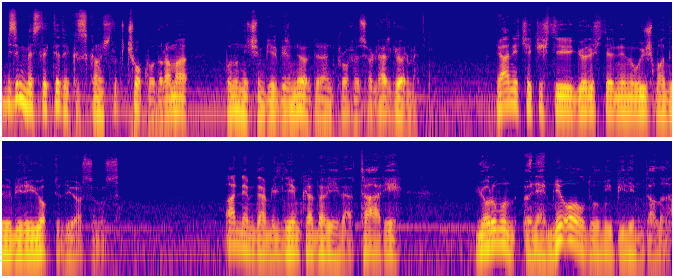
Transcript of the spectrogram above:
Bizim meslekte de kıskançlık çok olur ama bunun için birbirini öldüren profesörler görmedim. Yani çekiştiği, görüşlerinin uyuşmadığı biri yoktu diyorsunuz. Annemden bildiğim kadarıyla tarih, yorumun önemli olduğu bir bilim dalı.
